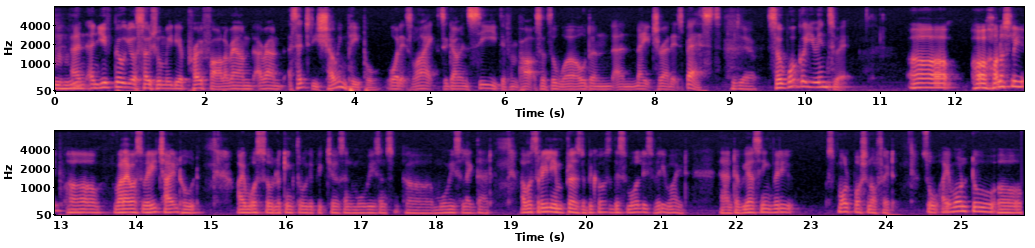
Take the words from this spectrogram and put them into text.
Mm-hmm. And and you've built your social media profile around around essentially showing people what it's like to go and see different parts of the world and, and nature at its best. Yeah. So what got you into it? Uh, uh, honestly, uh, when I was very childhood, I was uh, looking through the pictures and movies and uh, movies like that. I was really impressed because this world is very wide, and we are seeing very small portion of it. So I want to uh,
